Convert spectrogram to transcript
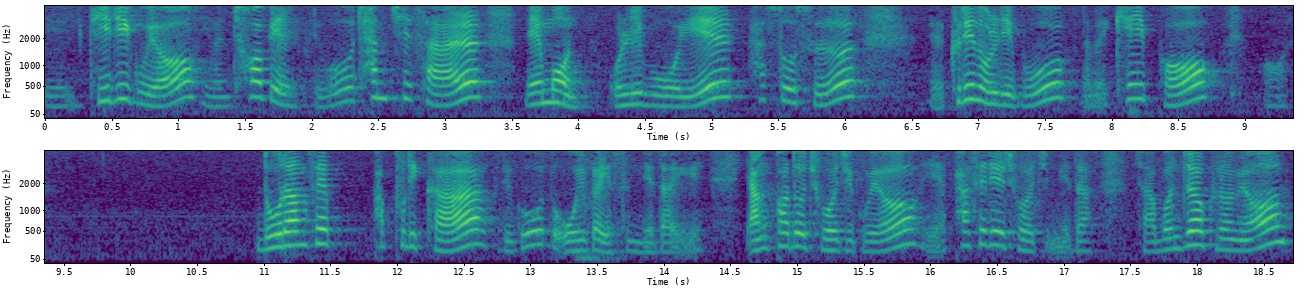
예, dill이고요. 이건 chervil, 그리고 참치살, 레몬, 올리브 오일, hot sauce, 예, green 올리브, 그다음에 caper, 어, 노란색 파프리카 그리고 또 오이가 있습니다. 이게 양파도 주어지고요. 예, 파세리 주어집니다. 자, 먼저 그러면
